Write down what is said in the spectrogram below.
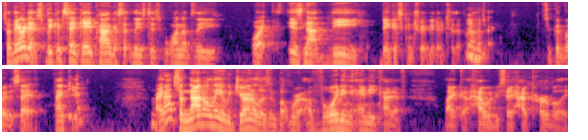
So there it is. We can say Gabe Kangas at least is one of the, or is not the biggest contributor to the Mhm. project. It's a good way to say it. Thank you. Yeah. Right. So not only are we journalism, but we're avoiding any kind of like, uh, how would we say, hyperbole.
